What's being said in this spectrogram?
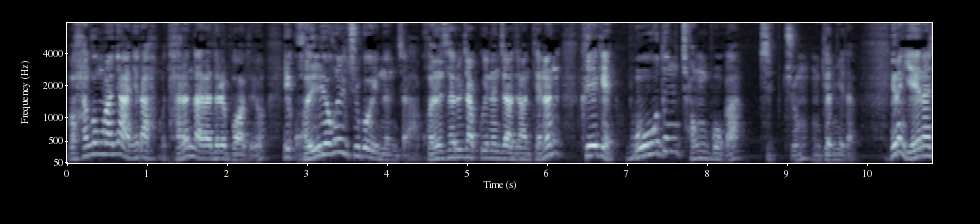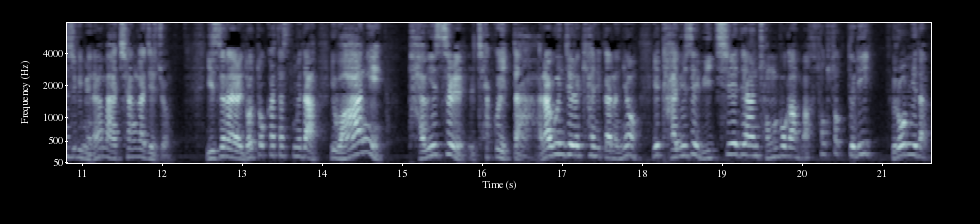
뭐 한국만이 아니라 뭐 다른 나라들을 보아도요, 이 권력을 주고 있는 자, 권세를 잡고 있는 자들한테는 그에게 모든 정보가 집중됩니다. 이는 예나 지금이나 마찬가지죠. 이스라엘도 똑같았습니다. 이 왕이 다윗을 찾고 있다라고 이제 이렇게 하니까는요, 이 다윗의 위치에 대한 정보가 막 속속들이 들어옵니다.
